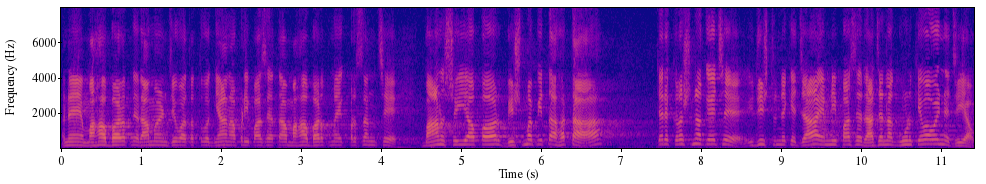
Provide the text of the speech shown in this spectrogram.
અને મહાભારત ને રામાયણ જેવા તત્વજ્ઞાન આપણી પાસે હતા. મહાભારતમાં એક પ્રસંગ છે બાણશૈયા પર ભીષ્મ પિતા હતા. ત્યારે કૃષ્ણ કહે છે યુધિષ્ઠને કે જા, એમની પાસે રાજાના ગુણ કેવા હોય ને, જઈ આવ.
